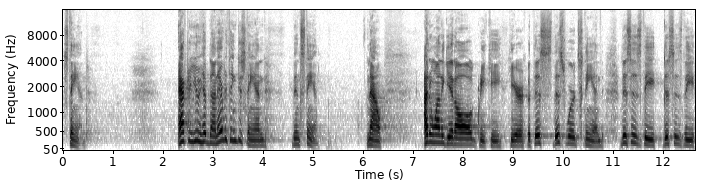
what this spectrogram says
stand. After you have done everything to stand, then stand. Now, I don't want to get all Greeky here, but this, this word stand, this is the, this is the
